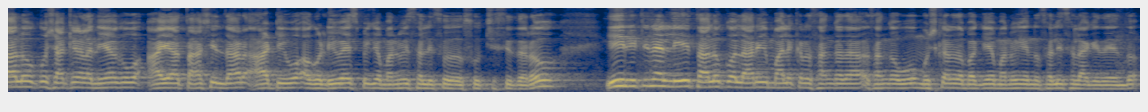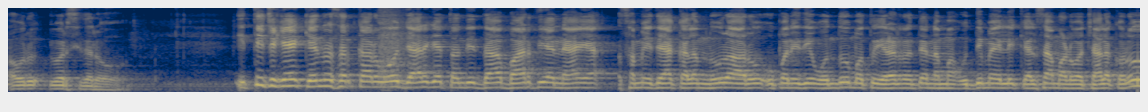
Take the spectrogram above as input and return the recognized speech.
ತಾಲೂಕು ಶಾಖೆಗಳ ನಿಯೋಗವು ಆಯಾ ತಹಶೀಲ್ದಾರ್ ಆರ್ ಟಿ ಒ ಹಾಗೂ ಡಿವೈಎಸ್ಪಿಗೆ ಮನವಿ ಸಲ್ಲಿಸ ಸೂಚಿಸಿದರು. ಈ ನಿಟ್ಟಿನಲ್ಲಿ ತಾಲೂಕು ಲಾರಿ ಮಾಲೀಕರ ಸಂಘದ, ಸಂಘವು ಮುಷ್ಕರದ ಬಗ್ಗೆ ಮನವಿಯನ್ನು ಸಲ್ಲಿಸಲಾಗಿದೆ ಎಂದು ಅವರು ವಿವರಿಸಿದರು. ಇತ್ತೀಚೆಗೆ ಕೇಂದ್ರ ಸರ್ಕಾರವು ಜಾರಿಗೆ ತಂದಿದ್ದ ಭಾರತೀಯ ನ್ಯಾಯ ಸಂಹಿತೆಯ ಕಲಂ ನೂರ ಆರು ಉಪನಿಧಿ ಒಂದು ಮತ್ತು ಎರಡರಂತೆ ನಮ್ಮ ಉದ್ದಿಮೆಯಲ್ಲಿ ಕೆಲಸ ಮಾಡುವ ಚಾಲಕರು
